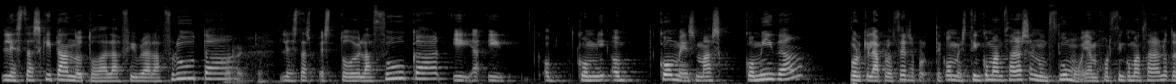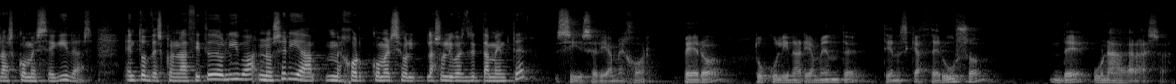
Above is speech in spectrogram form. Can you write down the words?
le estás quitando toda la fibra a la fruta, le estás es todo el azúcar y, y comes más comida porque la procesas. Te comes cinco manzanas en un zumo y a lo mejor cinco manzanas no te las comes seguidas. Entonces, con el aceite de oliva, ¿no sería mejor comerse las olivas directamente? Sí, sería mejor, pero tú culinariamente tienes que hacer uso de una grasa.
